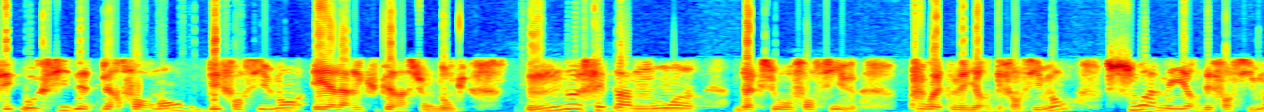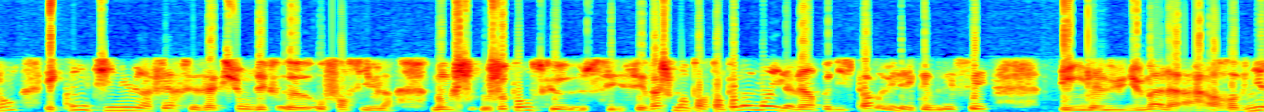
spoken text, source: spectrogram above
c'est aussi d'être performant défensivement et à la récupération. Donc, ne fais pas moins d'actions offensives pour être meilleur défensivement, sois meilleur défensivement et continue à faire ces actions euh, offensives là. Donc, je, je pense que c'est vachement important. Pendant le moment, il avait un peu disparu, il a été blessé et il a eu du mal à, à revenir.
